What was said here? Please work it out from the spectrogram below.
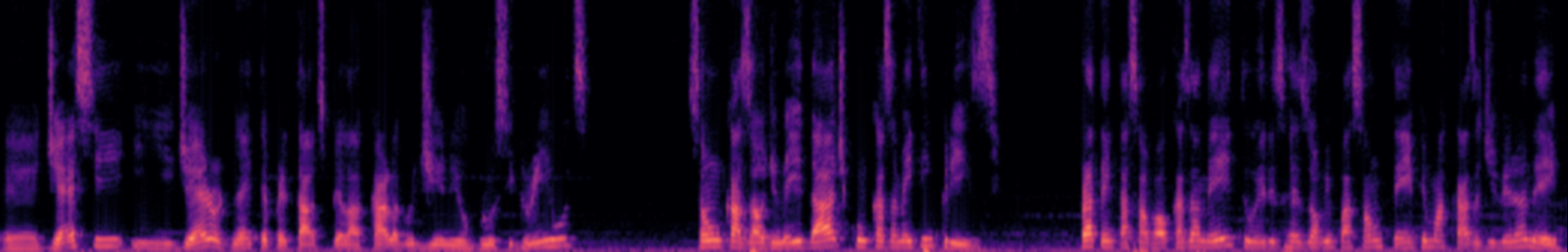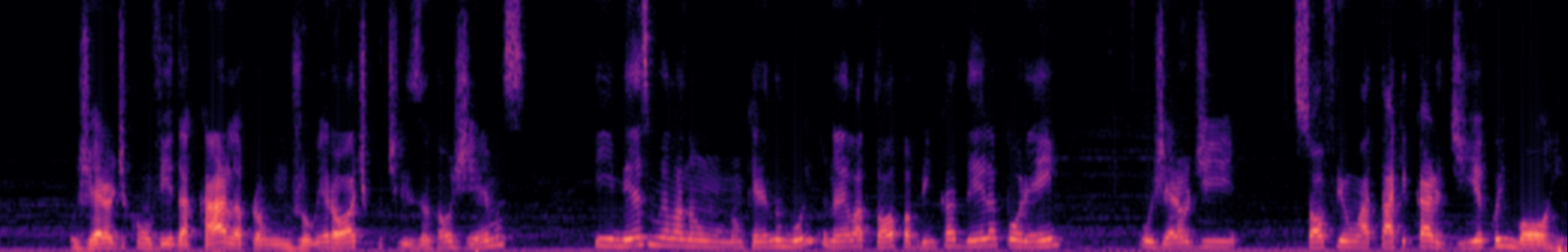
É, Jesse e Gerald, né, interpretados pela Carla Gugino e o Bruce Greenwood, são um casal de meia idade com um casamento em crise. Para tentar salvar o casamento, eles resolvem passar um tempo em uma casa de veraneio. O Gerald convida a Carla para um jogo erótico utilizando algemas e mesmo ela não, não querendo muito, né, ela topa a brincadeira, porém o Gerald sofre um ataque cardíaco e morre.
